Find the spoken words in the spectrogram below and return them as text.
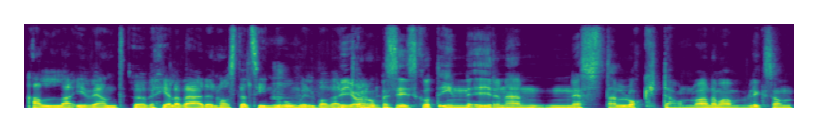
alla event över hela världen har ställts in med Mm. omedelbar Vi har verkan. nog precis gått in i den här nästa lockdown, va? Där man liksom,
